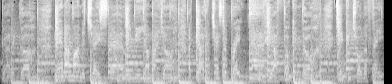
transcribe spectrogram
Gotta go, man, I'm on the chase now. Leave me on my own, I got a chance to break now. Here I fucking go, take control of fate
